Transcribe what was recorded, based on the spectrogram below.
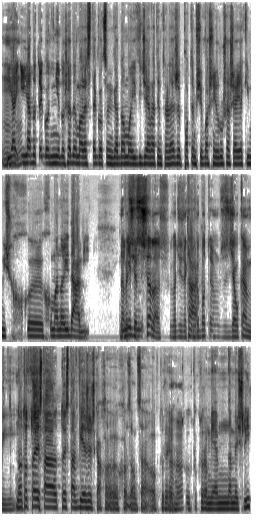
I, ja, mhm. I ja do tego nie doszedłem, ale z tego, co mi wiadomo i widziałem na tym trailerze, potem się właśnie ruszasz jakimiś humanoidami. Nawet nie się wiem, strzelasz, chodzisz jakimś tak. robotem z działkami. No to, to, jest ta, to jest ta wieżyczka chodząca, o której, którą miałem na myśli,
